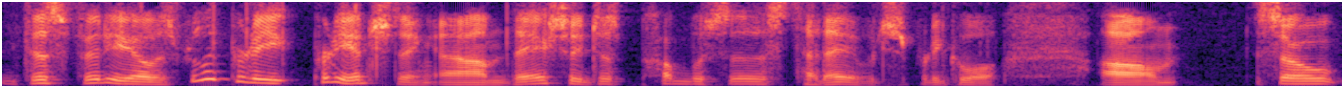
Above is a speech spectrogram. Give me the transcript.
this video is really pretty pretty interesting. Um, they actually just published this today, which is pretty cool. Um, so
